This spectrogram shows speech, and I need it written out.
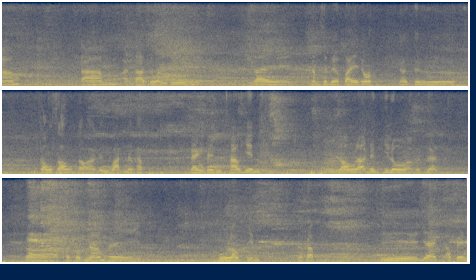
น้ำ ตามอัตราส่วนที่ได้นำเสนอไปเนาะก็คือสองซองต่อหนึ่งวันนะครับ แบ่งเป็นเช้าเย็นซองละหนึ่งกิโลเพื่อนๆก็ผสมน้ำให้หมูเรากินนะครับ ที่แยกเอาเป็น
